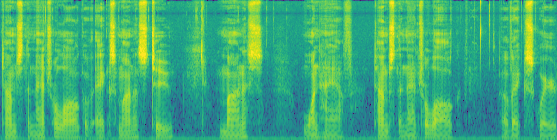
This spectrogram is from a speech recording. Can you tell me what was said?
times the natural log of x minus 2 minus 1 half times the natural log of x squared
